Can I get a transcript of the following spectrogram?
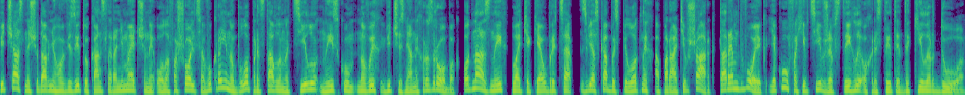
Під час нещодавнього візиту канцлера Німеччини Олафа Шольца в Україну було представлено цілу низку нових вітчизняних розробок. Одна з них Лакекеубрі, це зв'язка безпілотних апаратів Shark та Ремдвоїк, яку фахівці вже встигли охрестити The Killer Duo,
